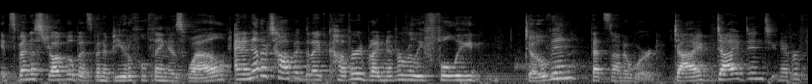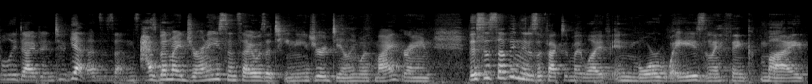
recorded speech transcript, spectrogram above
It's been a struggle, but it's been a beautiful thing as well. And another topic that I've covered, but I've never really fully dove in, that's not a word, dive, dived into, never fully dived into, yeah, that's a sentence, has been my journey since I was a teenager dealing with migraine. This is something that has affected my life in more ways than I think my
